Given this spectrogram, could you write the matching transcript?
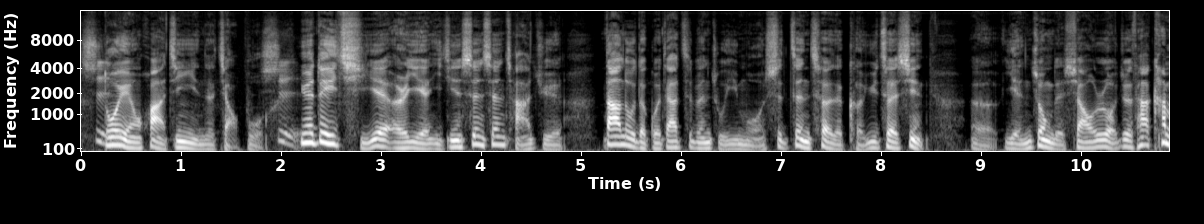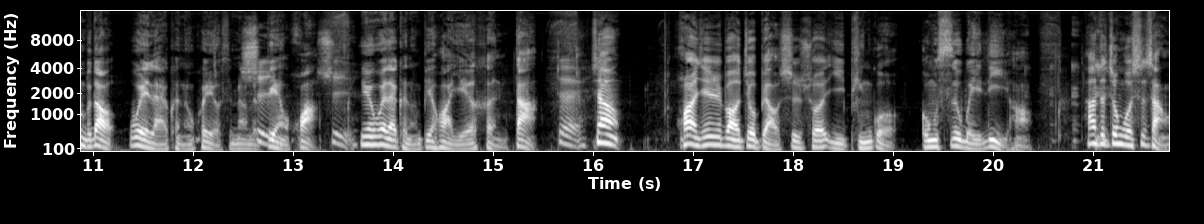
是多元化经营的脚步。是因为对于企业而言，已经深深察觉大陆的国家资本主义模式政策的可预测性，呃，严重的削弱，就是他看不到未来可能会有什么样的变化。是，是因为未来可能变化也很大。对，像《华尔街日报》就表示说，以苹果公司为例，哈，它的中国市场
